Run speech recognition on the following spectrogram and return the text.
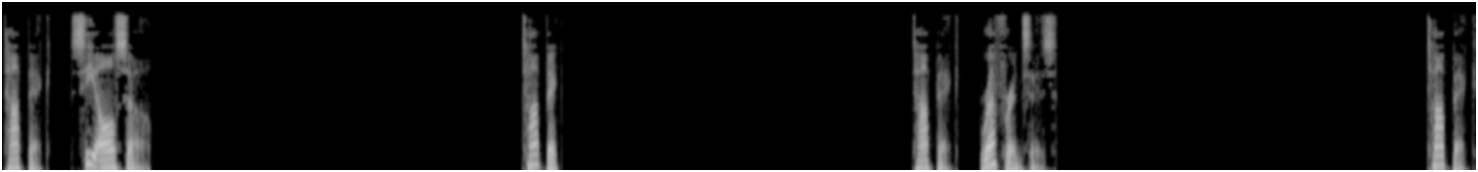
Topic. See also. Topic. Topic. References. Topic.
